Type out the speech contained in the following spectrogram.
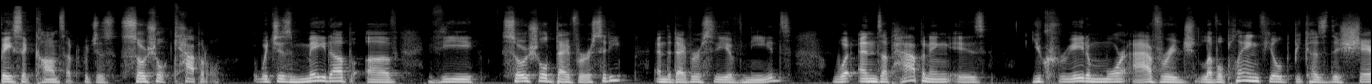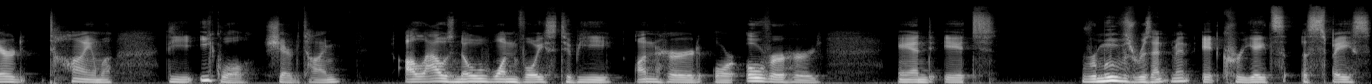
basic concept, which is social capital which is made up of the social diversity and the diversity of needs, what ends up happening is you create a more average level playing field because the shared time, the equal shared time, allows no one voice to be unheard or overheard, and it removes resentment. It creates a space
